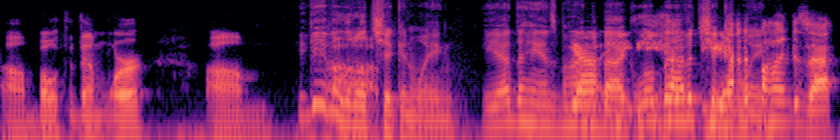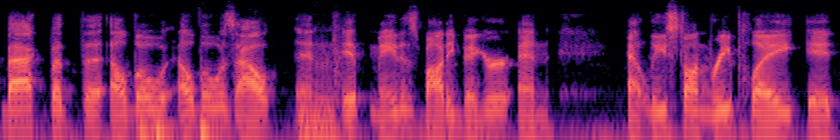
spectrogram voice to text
Um, both of them were. Um, He gave a little uh, chicken wing. He had the hands behind the back, a little bit had, of a chicken wing. he had it wing. behind his back, but the elbow elbow was out, and Mm-hmm. it made his body bigger. And at least on replay, it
